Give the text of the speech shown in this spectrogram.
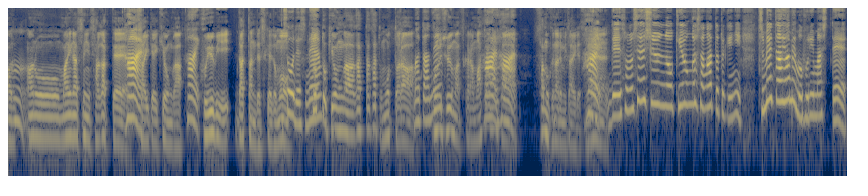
ん。あのマイナスに下がって、はい。最低気温がはい。冬日だったんですけども、そうですね。ちょっと気温が上がったかと思ったらまたね。今週末からまたなんはいはかい寒くなるみたいですね、はい、でその先週の気温が下がった時に冷たい雨も降りまして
